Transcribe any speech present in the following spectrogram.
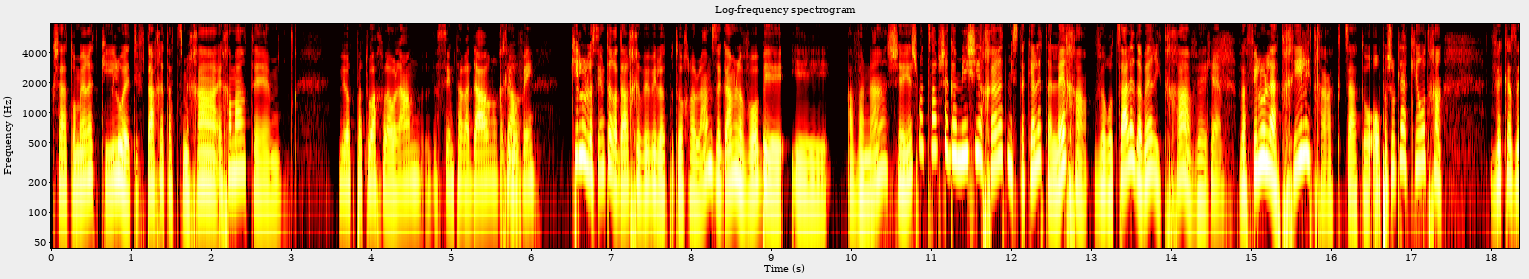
כשאת אומרת, כאילו, אה, תפתח את עצמך, איך אמרת? להיות פתוח לעולם, לשים את הרדאר חיובי. כאילו לשים את הרדאר חיובי ולהיות פתוח לעולם, זה גם לבוא בהבנה שיש מצב שגם מישהי אחרת מסתכלת עליך ורוצה לדבר איתך, ו- כן. ואפילו להתחיל איתך קצת, או, או פשוט להכיר אותך. וכזה,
